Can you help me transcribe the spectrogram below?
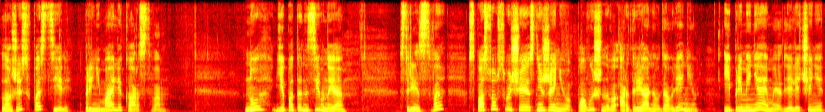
ложись в постель, принимай лекарства». Но гипотензивные средства – способствующие снижению повышенного артериального давления и применяемые для лечения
